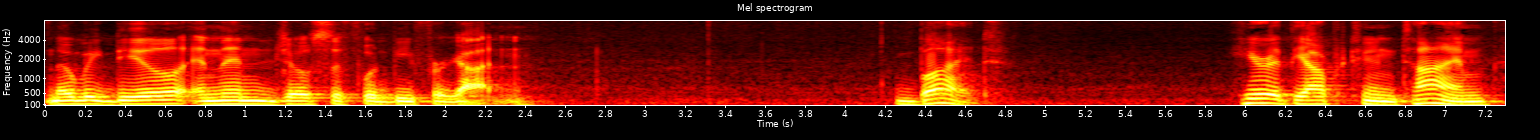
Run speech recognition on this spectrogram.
no big deal. And then Joseph would be forgotten. But here at the opportune time,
